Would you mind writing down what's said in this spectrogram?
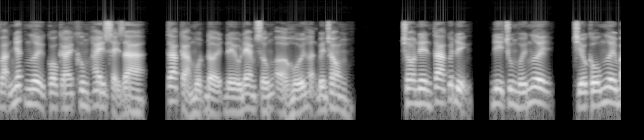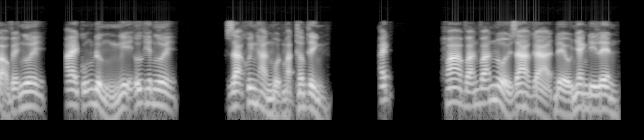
Vạn nhất ngươi có cái không hay xảy ra ta cả một đời đều đem sống ở hối hận bên trong. Cho nên ta quyết định, đi chung với ngươi, chiếu cố ngươi bảo vệ ngươi, ai cũng đừng nghĩ ước hiếp ngươi. Dạ khuynh hàn một mặt thâm tình. Ách, hoa vãn vãn nổi ra gà đều nhanh đi lên.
